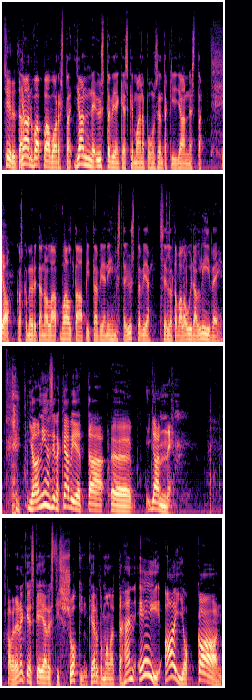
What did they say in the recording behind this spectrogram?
siirrytään. Jaan Vapaavuorosta. Janne ystävien kesken, mä aina puhun sen takia Jannesta, Joo. koska mä yritän olla valtaa pitävien ihmisten ystäviä, sillä tavalla uida liiveihin. Ja niinhän siinä kävi, että ö, Janne kavereiden kesken järjesti shokin kertomalla, että hän ei aiokaan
